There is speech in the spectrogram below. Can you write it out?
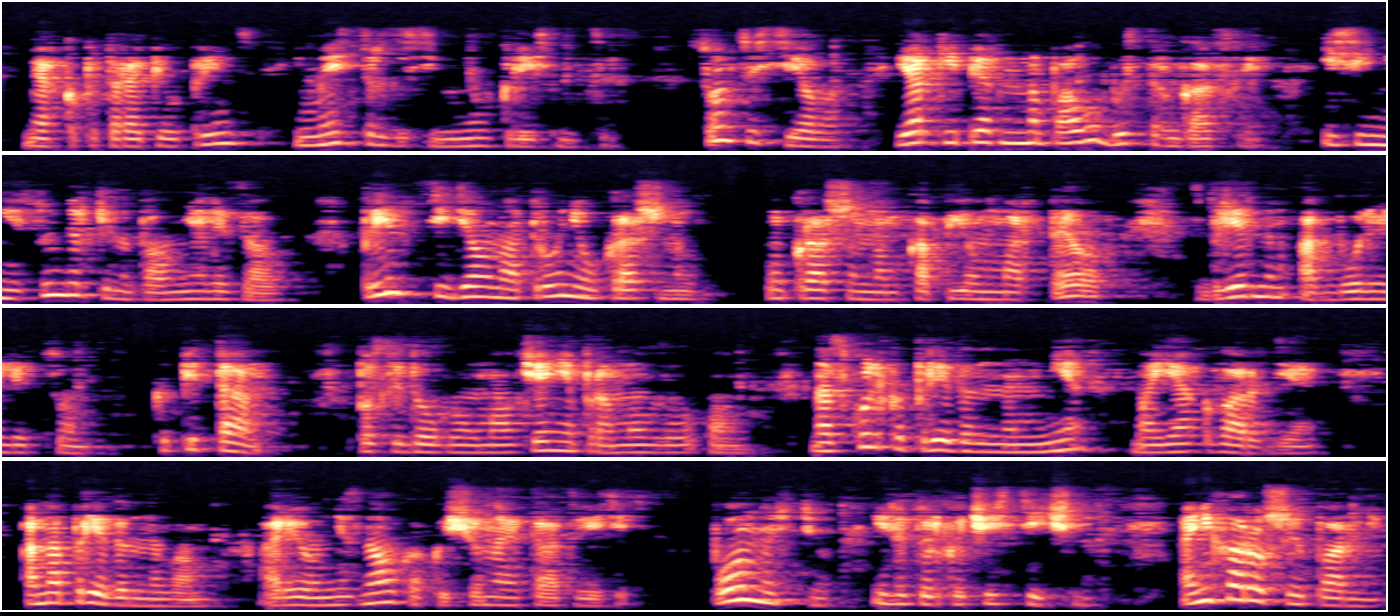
— мягко поторопил принц, и мастер засеменил к лестнице. Солнце село, яркие пятна на полу быстро гасли, и синие сумерки наполняли зал. Принц сидел на троне, украшенном украшенном копьем мартелов, с бледным от боли лицом. «Капитан!» — после долгого молчания промолвил он. «Насколько предана мне моя гвардия?» «Она предана вам», — Орион не знал, как еще на это ответить. «Полностью или только частично?» «Они хорошие парни,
